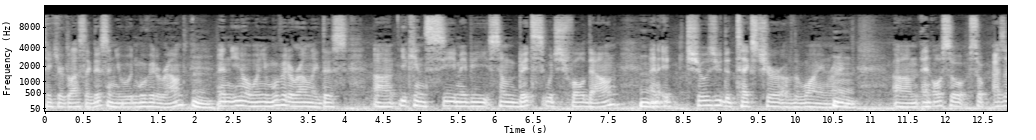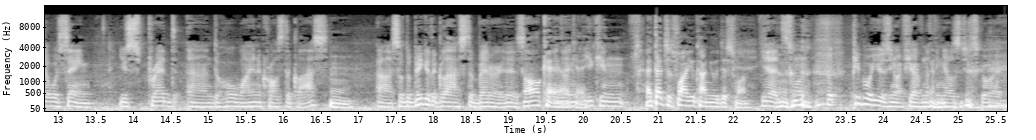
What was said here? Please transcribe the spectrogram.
take your glass like this and you would move it around, Mm. and you know when you move it around like this, uh, you can see maybe some bits which fall down, Mm. and it shows you the texture of the wine, right? Um, and also, so as I was saying, you spread uh, the whole wine across the glass. Uh, so the bigger the glass, the better it is. Okay, and then okay. You can, And that is why you can use this one. yeah, this one. But people use, you know, if you have nothing else, just go ahead.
